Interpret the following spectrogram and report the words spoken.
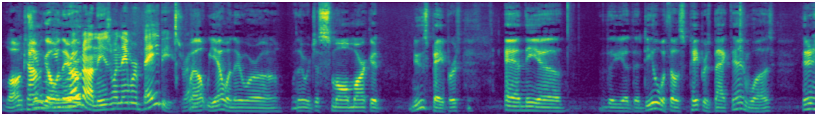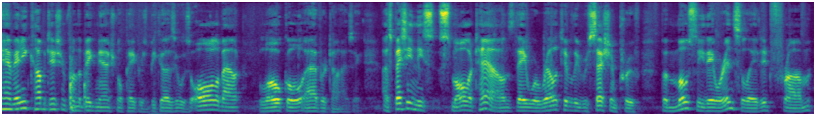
long time you, ago you when they wrote were on these when they were babies, right? well, yeah, when they were uh, when they were just small market newspapers, and the uh, the uh, the deal with those papers back then was they didn't have any competition from the big national papers because it was all about local advertising. Especially in these smaller towns, they were relatively recession proof, but mostly they were insulated from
